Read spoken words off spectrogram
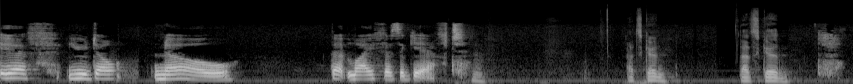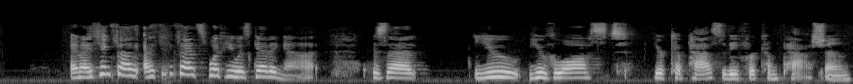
if you don't know that life is a gift. Hmm. That's good. That's good. And I think that I think that's what he was getting at is that you you've lost your capacity for compassion.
